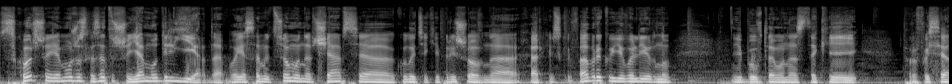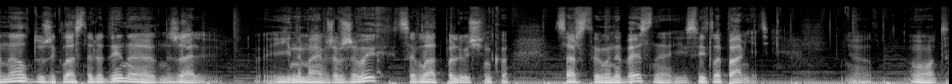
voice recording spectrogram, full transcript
Скорше я можу сказати, що я модельєр, да, бо я саме цьому навчався, коли тільки прийшов на харківську фабрику ювелірну. І був там у нас такий професіонал, дуже класна людина. На жаль, її немає вже в живих. Це Влад Полющенко, царство йому небесне і світла пам'ять. От.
